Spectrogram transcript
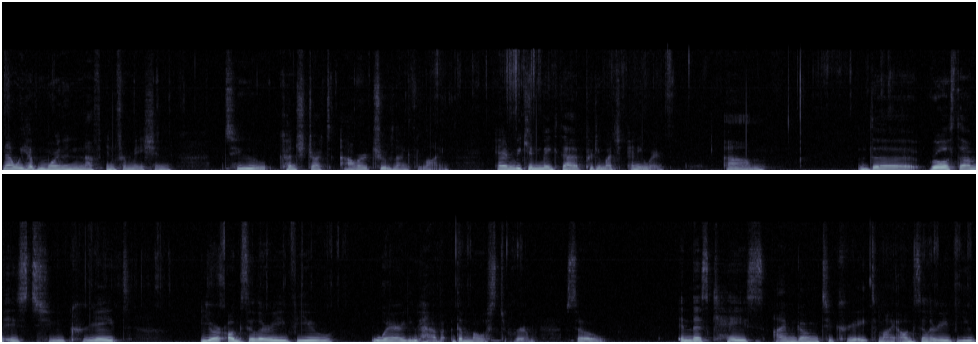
now we have more than enough information to construct our true length line. And we can make that pretty much anywhere. Um, the rule of thumb is to create your auxiliary view where you have the most room. So in this case, I'm going to create my auxiliary view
